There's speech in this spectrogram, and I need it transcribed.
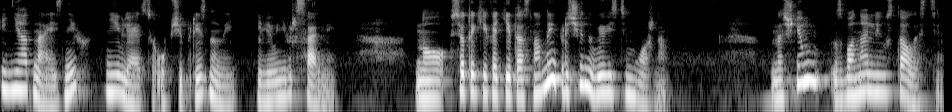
и ни одна из них не является общепризнанной или универсальной. Но все-таки какие-то основные причины вывести можно. Начнем с банальной усталости.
